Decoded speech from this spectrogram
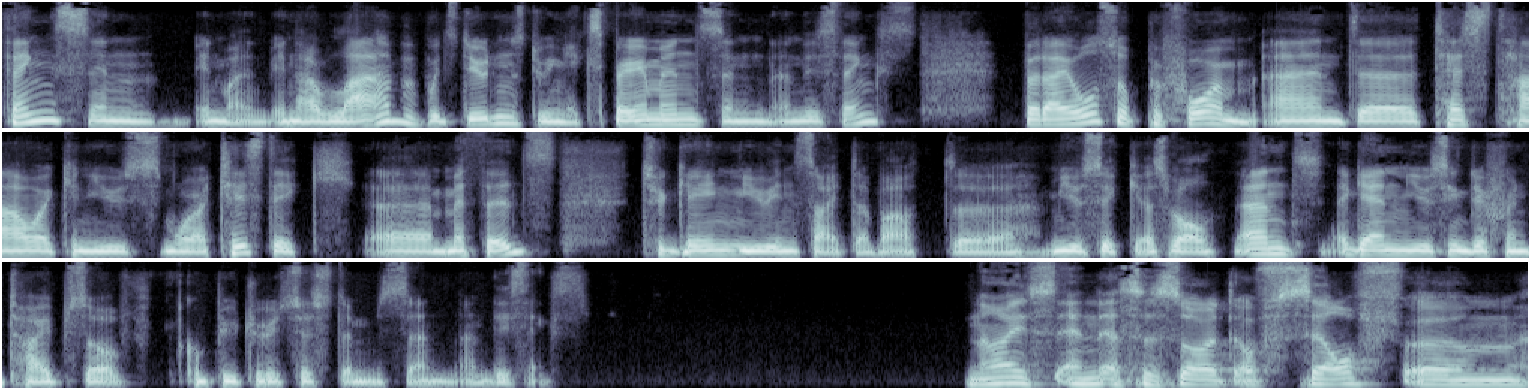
things in in my in our lab with students doing experiments and and these things but I also perform and uh, test how I can use more artistic uh, methods to gain new insight about uh, music as well. And again, using different types of computer systems and, and these things. Nice. And as a sort of self um,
